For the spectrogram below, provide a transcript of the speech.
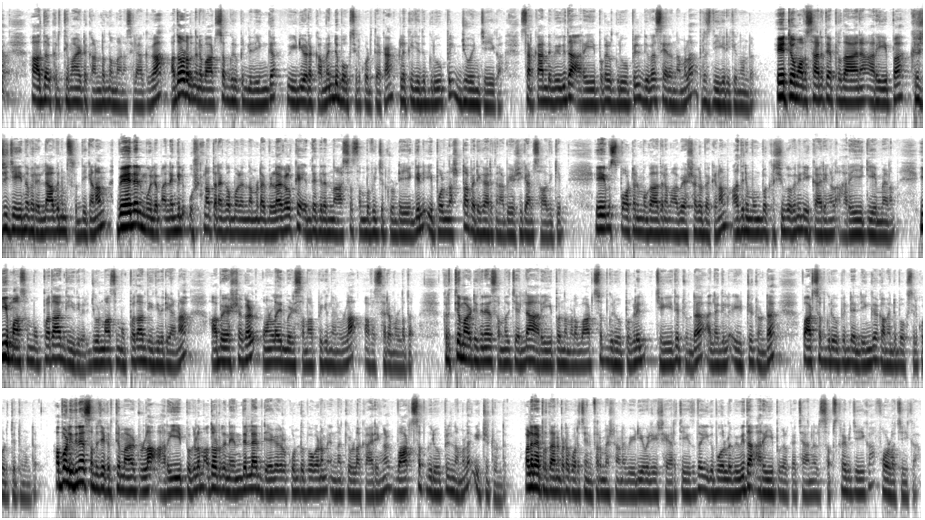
അത് കൃത്യമായിട്ട് കണ്ടെന്ന് മനസ്സിലാക്കുക. അതോടൊപ്പം തന്നെ വാട്സപ്പ് ഗ്രൂപ്പിന്റെ ലിങ്ക് വീഡിയോയുടെ കമന്റ് ബോക്സിൽ കൊടുത്തേക്കാം. ക്ലിക്ക് ചെയ്ത് ഗ്രൂപ്പിൽ ജോയിൻ ചെയ്യുക. സർക്കാരിന്റെ വിവിധ അറിയിപ്പുകൾ ഗ്രൂപ്പിൽ ദിവസേന നമ്മൾ പ്രസിദ്ധീകരിക്കുന്നുണ്ട്. ഏറ്റവും അവസാനത്തെ പ്രധാന അറിയിപ്പ് കൃഷി ചെയ്യുന്നവരെല്ലാവരും ശ്രദ്ധിക്കണം. വേനൽ മൂലം അല്ലെങ്കിൽ ഉഷ്ണതരംഗം മൂലം നമ്മുടെ വിളകൾക്ക് എന്തെങ്കിലും നാശം സംഭവിച്ചിട്ടുണ്ടെങ്കിൽ ഇപ്പോൾ നഷ്ടപരിഹാരത്തിന് അപേക്ഷിക്കാൻ സാധിക്കും. എയിംസ് പോർട്ടൽ മുഖാന്തരം അപേക്ഷകൾ വെക്കണം. അതിനു മുമ്പ് കൃഷിഭവനിൽ ഈ കാര്യങ്ങൾ അറിയിക്കുകയും വേണം. ഈ മാസം മുപ്പതാം തീയതി വരെ ജൂൺ മാസം മുപ്പതാം തീയതി വരെയാണ് അപേക്ഷകൾ ഓൺലൈൻ വഴി സമർപ്പിക്കുന്നതിനുള്ള അവസരമുള്ളത്. കൃത്യമായിട്ട് ഇതിനെ സംബന്ധിച്ച് എല്ലാ അറിയിപ്പും നമ്മുടെ വാട്സപ്പ് ഗ്രൂപ്പുകളിൽ ചെയ്തിട്ടുണ്ട് അല്ലെങ്കിൽ ഇട്ടിട്ടുണ്ട്. വാട്സപ്പ് ഗ്രൂപ്പിന്റെ ലിങ്ക് കമന്റ് ബോക്സിൽ കൊടുത്തിട്ടുണ്ട് അപ്പോൾ ഇതിനെ സംബന്ധിച്ച് കൃത്യമായിട്ടുള്ള അറിയിപ്പുകളും അതോടൊപ്പം തന്നെ എന്തെല്ലാം രേഖകൾ കൊണ്ടുപോകണം എന്നൊക്കെയുള്ള കാര്യങ്ങൾ വാട്സപ്പ് ഗ്രൂപ്പിൽ നമ്മൾ ഇട്ടിട്ടുണ്ട്. വളരെ പ്രധാനപ്പെട്ട കുറച്ച് ഇൻഫർമേഷനാണ് വീഡിയോ വഴി ഷെയർ ചെയ്തത്. ഇതുപോലുള്ള വിവിധ അറിയിപ്പുകൾക്ക് ചാനൽ സബ്സ്ക്രൈബ് ചെയ്യുക ഫോളോ ചെയ്യുക.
